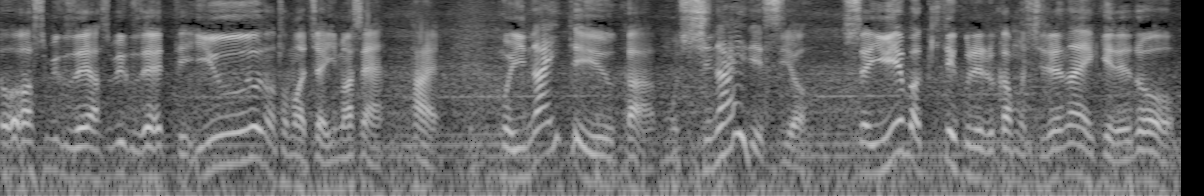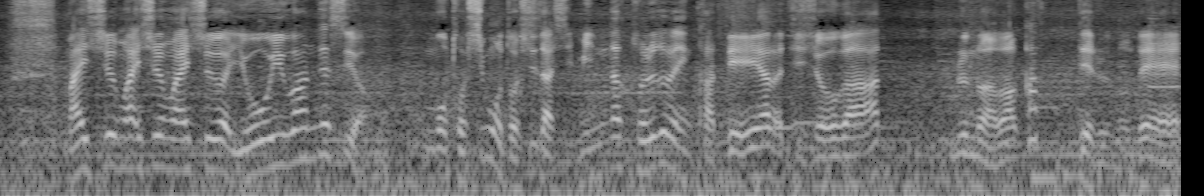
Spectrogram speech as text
遊び行くぜ、遊び行くぜっていうような友達はいません、はい、もういないというか、もうしないですよ、それ言えば来てくれるかもしれないけれど、毎週、毎週、毎週はよう言わんですよ、もう年も年だし、みんなそれぞれに家庭やら事情があるのは分かってるので。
